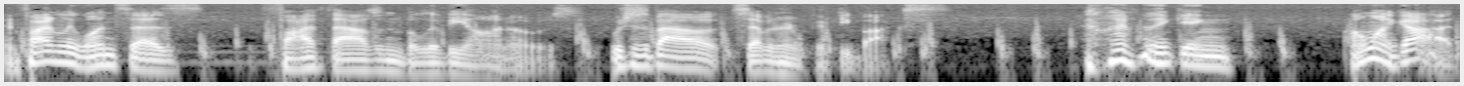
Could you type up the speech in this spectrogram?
And finally, one says, 5,000 Bolivianos, which is about 750 bucks. I'm thinking, oh my God,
